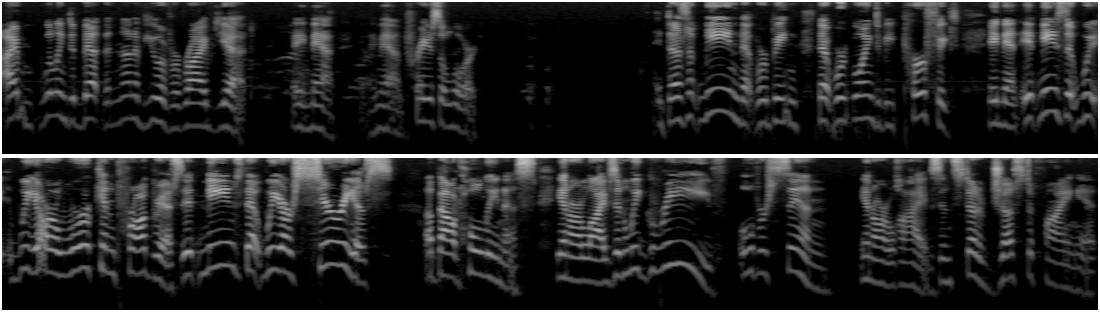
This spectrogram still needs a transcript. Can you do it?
I'm willing to bet that none of you have arrived yet. Amen. Amen. Praise the Lord. It doesn't mean that we're being that we're going to be perfect. Amen. It means that we, we are a work in progress. It means that we are serious about holiness in our lives and we grieve over sin in our lives instead of justifying it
